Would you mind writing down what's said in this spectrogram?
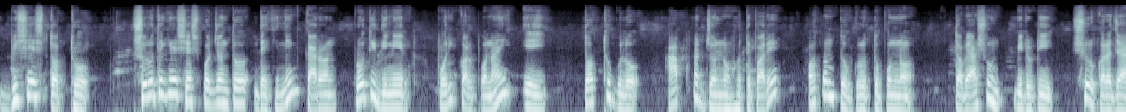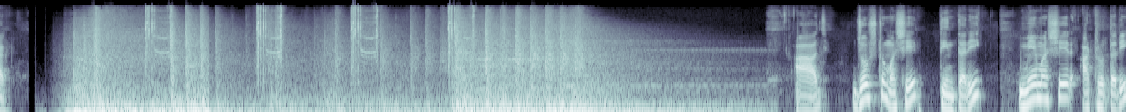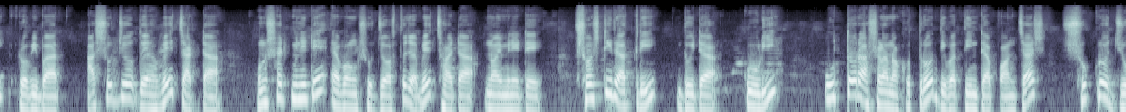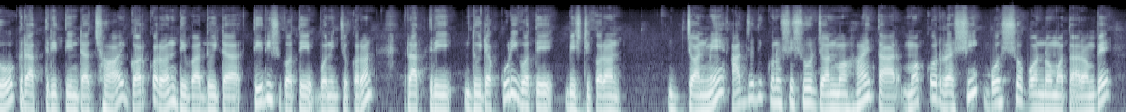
বিশেষ তথ্য শুরু থেকে শেষ পর্যন্ত দেখে নিন, কারণ প্রতিদিনের পরিকল্পনায় এই তথ্যগুলো আপনার জন্য হতে পারে অত্যন্ত গুরুত্বপূর্ণ। তবে আসুন ভিডিওটি শুরু করা যাক। আজ জ্যৈষ্ঠ মাসের তিন তারিখ, মে মাসের আঠেরো তারিখ, রবিবার। আজ সূর্যোদয় হবে চারটা উনষাট মিনিটে এবং সূর্য অস্ত যাবে ছয়টা নয় মিনিটে। ষষ্ঠী রাত্রি দুইটা কুড়ি। উত্তর আষাঢ়া নক্ষত্র দিবা তিনটা পঞ্চাশ। শুক্র যোগ রাত্রি তিনটা ছয়। গড়করণ দিবা দুইটা তিরিশ গতে বাণিজ্যকরণ। রাত্রি দুইটা কুড়ি গতে বৃষ্টিকরণ। জন্মে আজ যদি কোনো শিশুর জন্ম হয় তার মকর রাশি বৈশ্য বর্ণ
